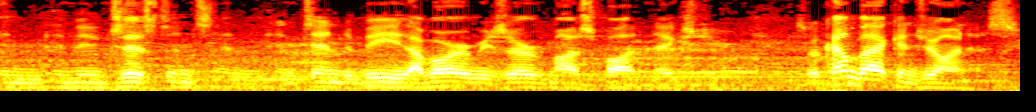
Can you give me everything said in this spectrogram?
in, in existence and intend to be. I've already reserved my spot next year. So come back and join us.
